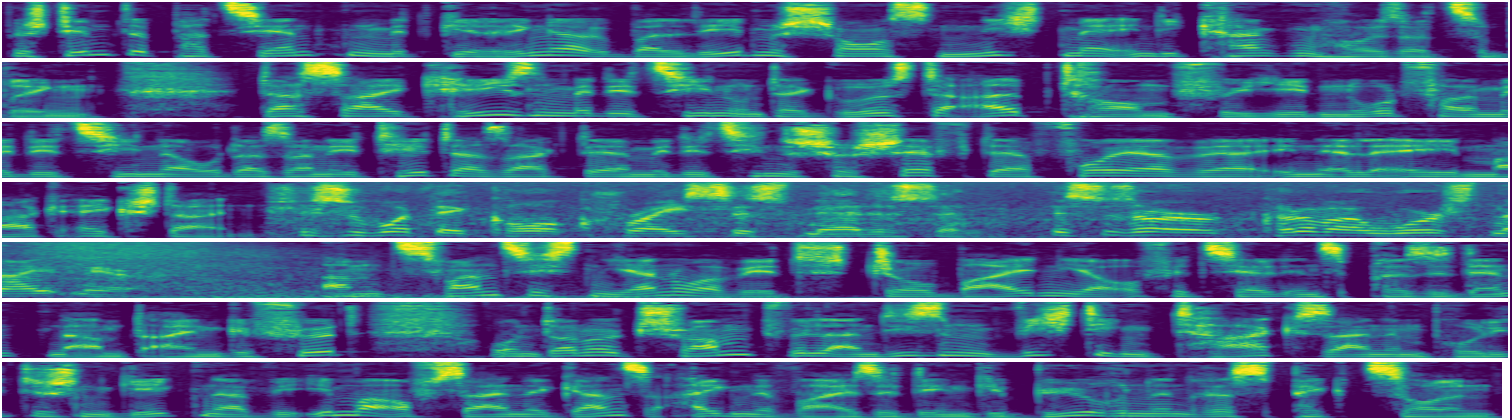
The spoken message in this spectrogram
bestimmte Patienten mit geringer Überlebenschance nicht mehr in die Krankenhäuser zu bringen. Das sei Krisenmedizin und der größte Albtraum für jeden Notfallmediziner oder Sanitäter, sagt der medizinische Chef der Feuerwehr in LA, Mark Eckstein. This is what they call crisis medicine. This is our kind of our worst nightmare. Am 20. Januar wird Joe Biden ja offiziell ins Präsidentenamt eingeführt und Donald Trump will an diesem wichtigen Tag seinem politischen Gegner wie immer auf seine ganz eigene Weise den gebührenden Respekt zollen,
